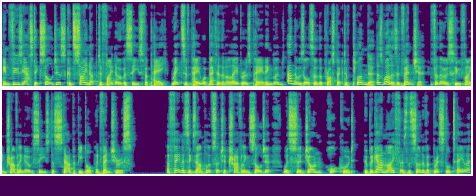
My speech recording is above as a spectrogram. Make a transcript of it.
Enthusiastic soldiers could sign up to fight overseas for pay. Rates of pay were better than a labourer's pay in England, and there was also the prospect of plunder, as well as adventure, for those who find travelling overseas to stab people adventurous. A famous example of such a travelling soldier was Sir John Hawkwood, who began life as the son of a Bristol tailor,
